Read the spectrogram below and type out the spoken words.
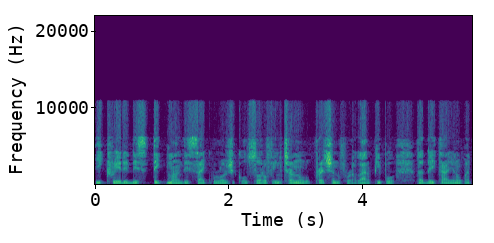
it created this stigma, this psychological sort of internal oppression for a lot of people that they thought you know what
